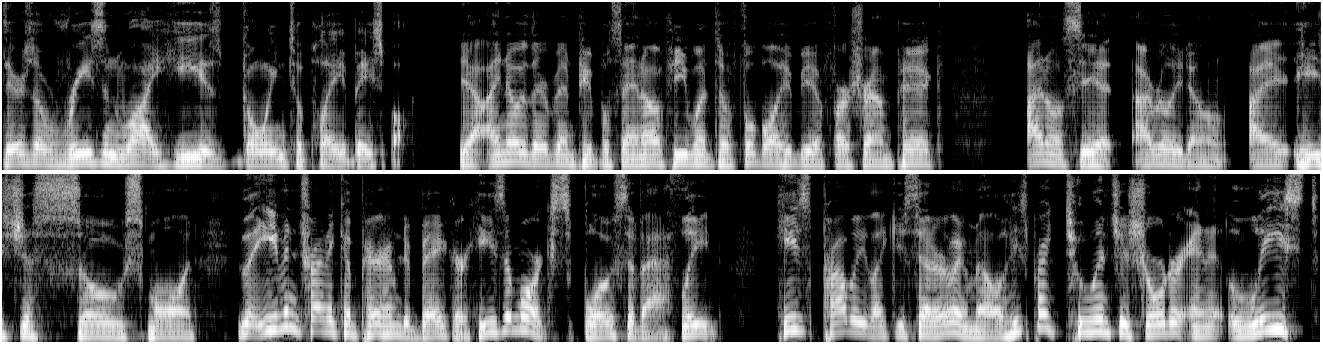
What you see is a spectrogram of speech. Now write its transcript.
There's a reason why he is going to play baseball. Yeah, I know there have been people saying, "Oh, if he went to football, he'd be a first round pick." I don't see it. I really don't. I he's just so small, and even trying to compare him to Baker, he's a more explosive athlete. He's probably, like you said earlier, Mello. He's probably two inches shorter and at least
